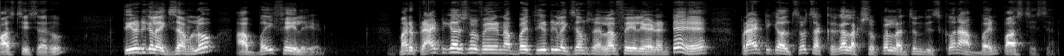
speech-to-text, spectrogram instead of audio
పాస్ చేశారు. థియరిటికల్ ఎగ్జామ్లో ఆ అబ్బాయి ఫెయిల్ అయ్యాడు. మరి ప్రాక్టికల్స్లో ఫెయిల్ అయిన అబ్బాయి థియరిటికల్ ఎగ్జామ్స్లో ఎలా ఫెయిల్ అయ్యాడంటే ప్రాక్టికల్స్లో చక్కగా లక్ష రూపాయలు లంచం తీసుకొని ఆ అబ్బాయిని పాస్ చేశారు.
